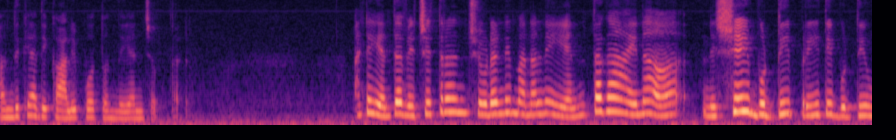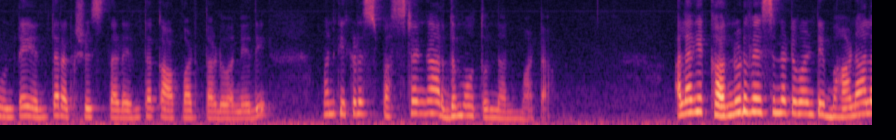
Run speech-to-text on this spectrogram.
అందుకే అది కాలిపోతుంది అని చెప్తాడు. అంటే ఎంత విచిత్రం చూడండి మనల్ని ఎంతగా అయినా నిశ్చయ బుద్ధి ప్రీతి బుద్ధి ఉంటే ఎంత రక్షిస్తాడు ఎంత కాపాడుతాడు అనేది మనకి ఇక్కడ స్పష్టంగా అర్థమవుతుంది అనమాట అలాగే కర్ణుడు వేసినటువంటి బాణాల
